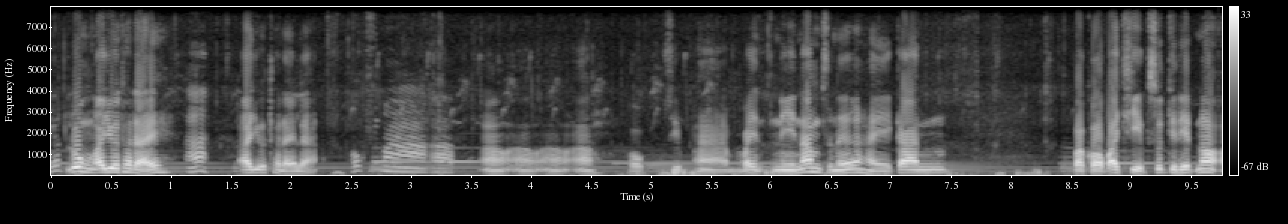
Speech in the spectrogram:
เย็บลุงอายุเท่าไหร่ฮะอายุเท่าไหร่แหละ65ครับเอาเอาเอาเอาหกสิบห้าใบนี่นำเสนอให้การประกอบอาชีพสุจริตเนาะ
